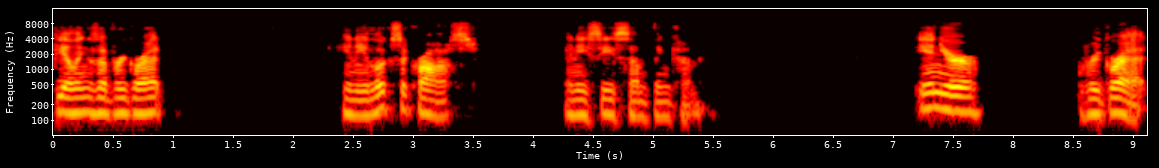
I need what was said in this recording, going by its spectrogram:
feelings of regret. And he looks across and he sees something coming. In your regret,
